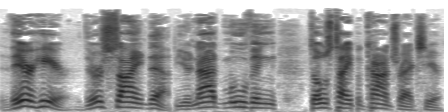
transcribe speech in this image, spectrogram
they're here, they're signed up. You're not moving those type of contracts here.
